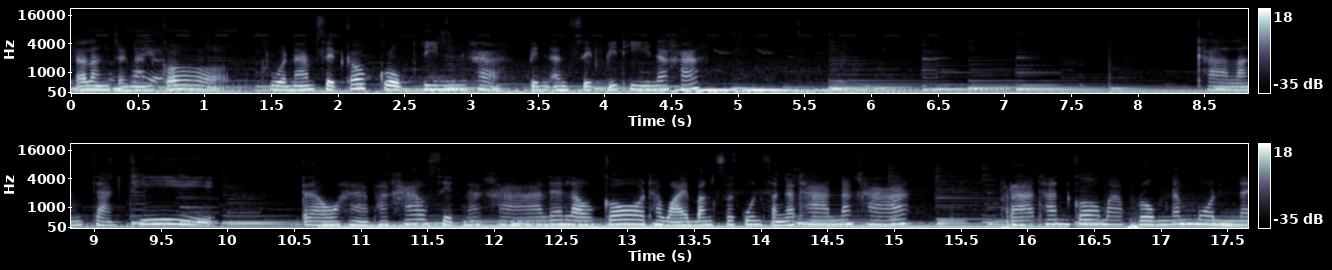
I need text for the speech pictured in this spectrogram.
แล้วหลังจากนั้นก็ครัวน้ำเสร็จก็กลบดินค่ะ เป็นอันเสร็จพิธีนะคะ ลังจากที่เราหาพระข้าวเสร็จนะคะ และเราก็ถวายบังสกุลสังฆทานนะคะ พระท่านก็มาพรมน้ำมนต์ใน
